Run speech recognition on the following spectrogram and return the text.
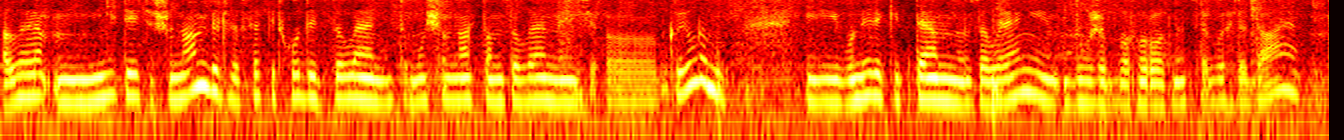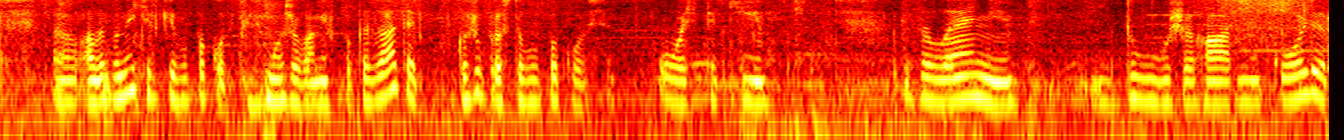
Але мені здається, що нам більш за все підходить зелений, тому що в нас там зелений е, килим, і вони такі темно-зелені, дуже благородно це виглядає. Е, але вони тільки в упаковці. Не можу вам їх показати. Покажу просто в упаковці. Ось такі зелені, дуже гарний колір.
